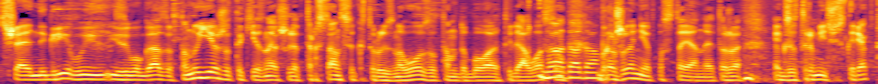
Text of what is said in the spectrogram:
чайный гривы из его газов. Там, ну, есть же такие, знаешь, электростанции, которые из навоза там добывают. Или, а у вас Да, да, да. брожение постоянное. Это же экзотермическая реакция.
